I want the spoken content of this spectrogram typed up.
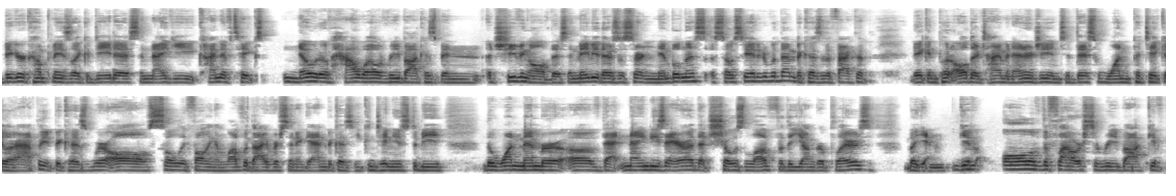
bigger companies like Adidas and Nike kind of takes note of how well Reebok has been achieving all of this. And maybe there's a certain nimbleness associated with them because of the fact that they can put all their time and energy into this one particular athlete because we're all slowly falling in love with Iverson again because he continues to be the one member of that 90s era that shows love for the younger players. But yeah, mm-hmm. give all of the flowers to Reebok, give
